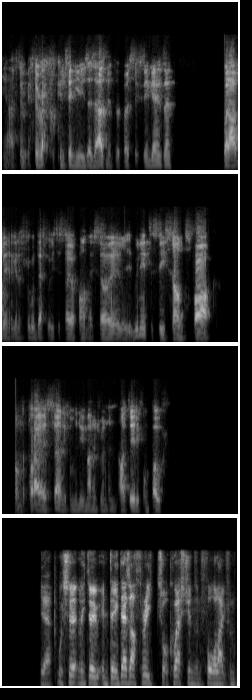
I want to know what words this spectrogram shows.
you know if the if the record continues as it has been for the first 16 games, then but Albion are going to struggle desperately to stay up, aren't they? So we need to see some spark from the players, certainly from the new management, and ideally from both. Yeah, we certainly do indeed. There's our three sort of questions and fallout from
